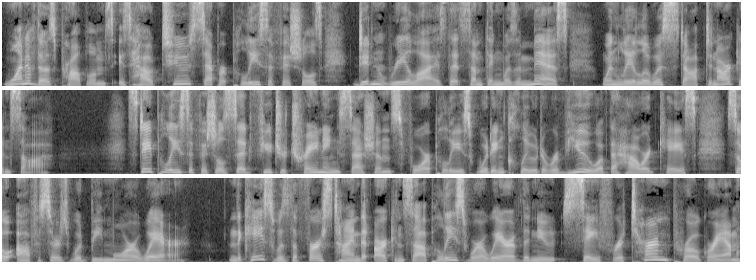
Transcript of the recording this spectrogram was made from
One of those problems is how two separate police officials didn't realize that something was amiss when Lela was stopped in Arkansas. State police officials said future training sessions for police would include a review of the Howard case so officers would be more aware. And the case was the first time that Arkansas police were aware of the new Safe Return program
